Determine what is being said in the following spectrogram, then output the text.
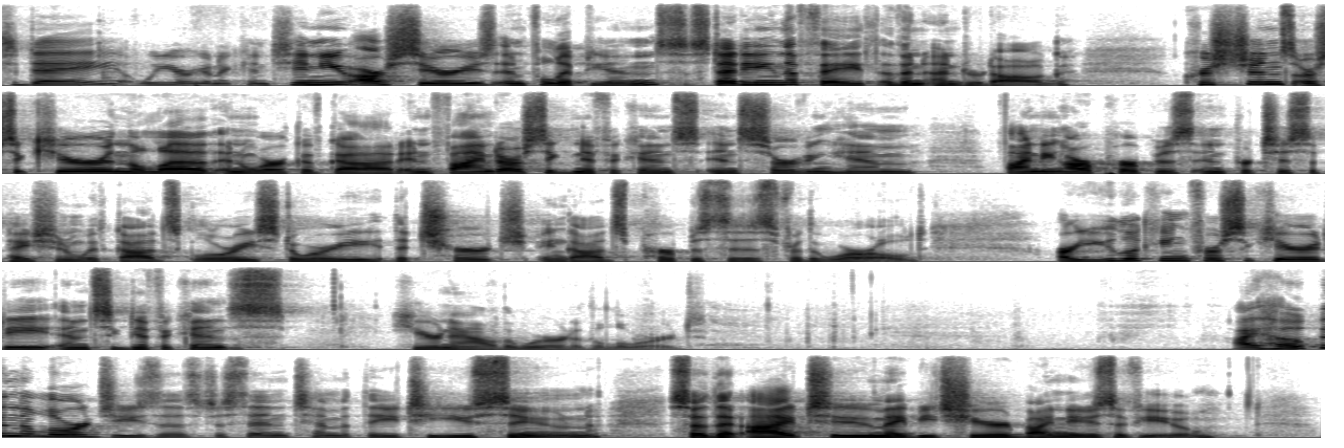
Today, we are going to continue our series in Philippians, studying the faith of an underdog. Christians are secure in the love and work of God and find our significance in serving Him, finding our purpose in participation with God's glory story, the church, and God's purposes for the world. Are you looking for security and significance? Hear now the word of the Lord. I hope in the Lord Jesus to send Timothy to you soon, so that I too may be cheered by news of you.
